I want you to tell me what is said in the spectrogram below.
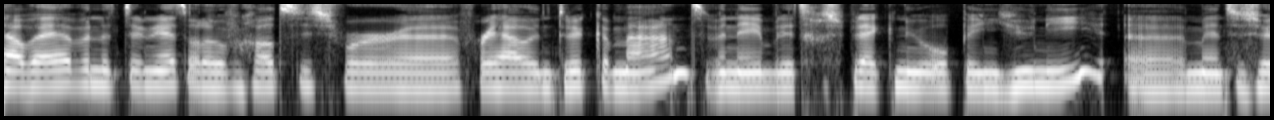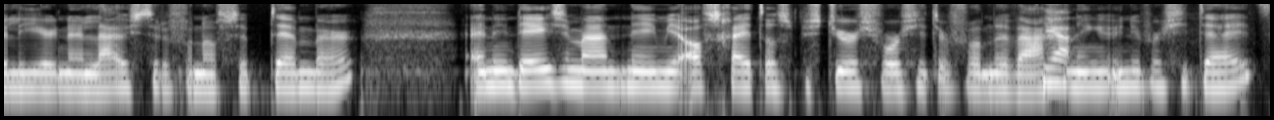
Nou, we hebben het er net al over gehad. Het is voor, eh, voor jou een drukke maand. We nemen dit gesprek nu op in juni. Eh, mensen zullen hier naar luisteren vanaf september. En in deze maand neem je afscheid als bestuursvoorzitter van de Wageningen Universiteit.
